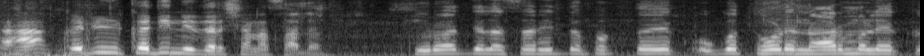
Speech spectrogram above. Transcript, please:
हा कधी कधी निदर्शनास आलं? सुरुवातीला सर इथं फक्त एक उगत थोडं नॉर्मल एक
